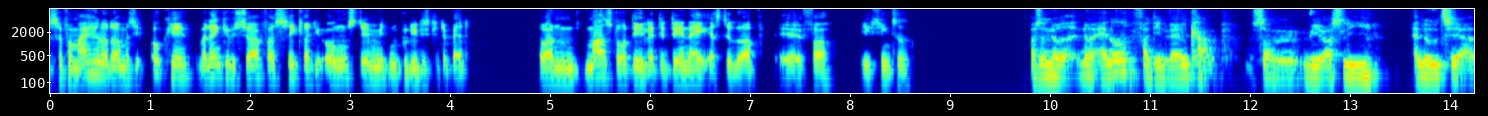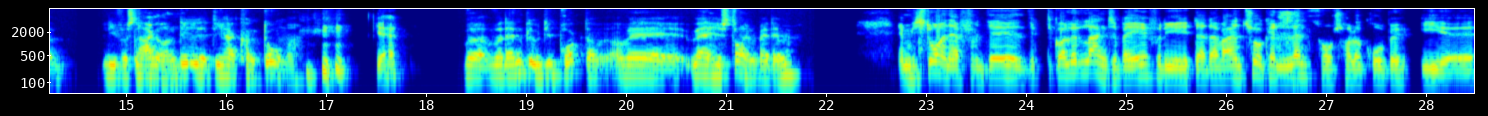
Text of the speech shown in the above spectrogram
Så for mig handler det om at sige, okay, hvordan kan vi sørge for at sikre de unge stemme i den politiske debat? Det var en meget stor del af det DNA, jeg stillede op øh, for i sin tid. Og så noget, noget andet fra din valgkamp, som vi også lige er nødt til at lige få snakket om, det er de her kondomer. Ja, Hvor- Hvordan blev de brugt, og hvad, hvad er historien bag dem? Jamen historien er, det, det, går lidt langt tilbage, fordi da der var en såkaldt landsforholdergruppe i, øh,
